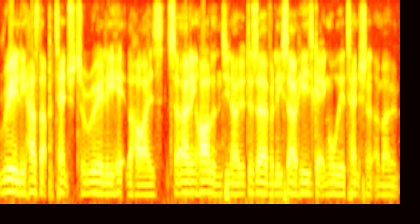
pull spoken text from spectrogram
really has that potential to really hit the highs. So Erling Haaland, you know, deservedly so, he's getting all the attention at the moment.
